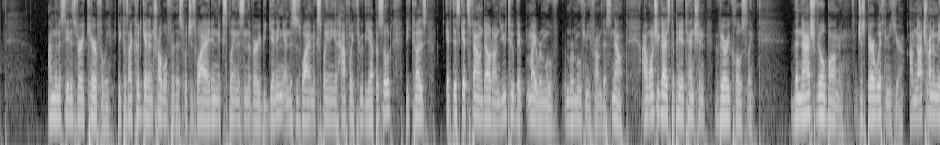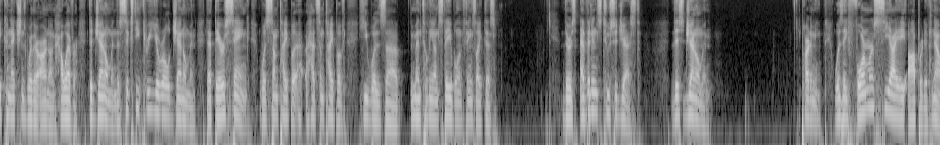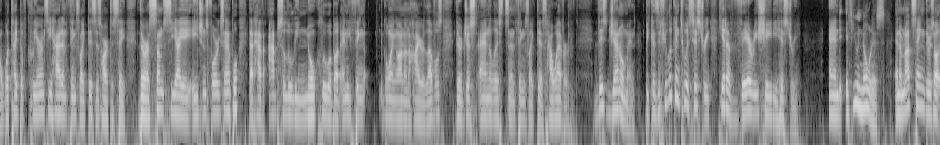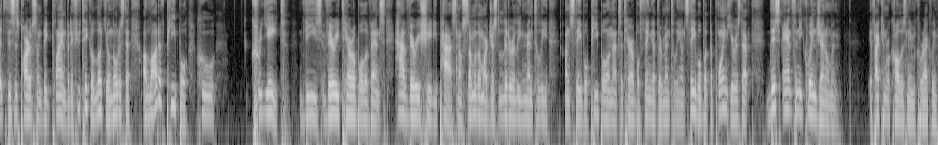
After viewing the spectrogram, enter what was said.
I'm going to say this very carefully because I could get in trouble for this, which is why I didn't explain this in the very beginning. And this is why I'm explaining it halfway through the episode because if this gets found out on YouTube, they might remove remove me from this. Now, I want you guys to pay attention very closely. The Nashville bombing, just bear with me here. I'm not trying to make connections where there are none. However, the gentleman, the 63 year old gentleman that they're saying was some type of, had some type of, he was uh, mentally unstable and things like this there's evidence to suggest this gentleman pardon me, was a former CIA operative. Now, what type of clearance he had and things like this is hard to say. There are some CIA agents, for example, that have absolutely no clue about anything going on on higher levels. They're just analysts and things like this. However, this gentleman, because if you look into his history, he had a very shady history. And if you notice, and I'm not saying there's all this is part of some big plan, but if you take a look, you'll notice that a lot of people who create these very terrible events have very shady pasts. Now, some of them are just literally mentally unstable people, and that's a terrible thing that they're mentally unstable. But the point here is that this Anthony Quinn gentleman, if I can recall his name correctly,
